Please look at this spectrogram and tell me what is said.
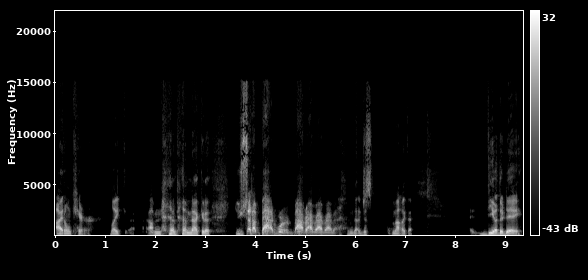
I don't care. Like I'm I'm not gonna you said a bad word. Blah, blah, blah, blah, blah. I'm not just I'm not like that. The other day,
